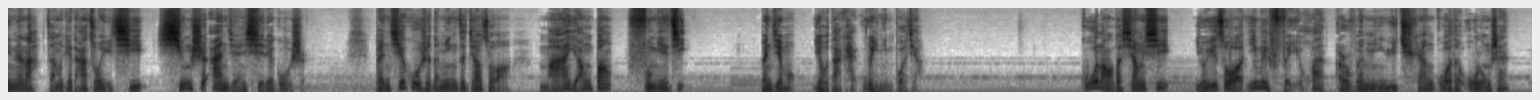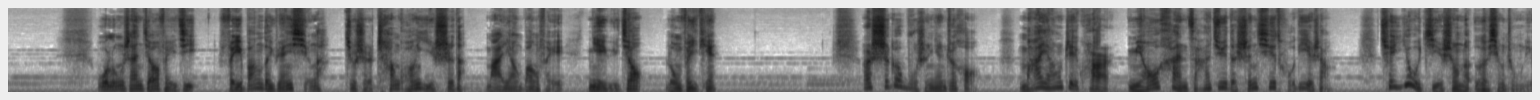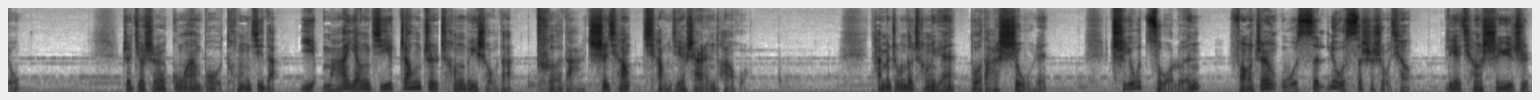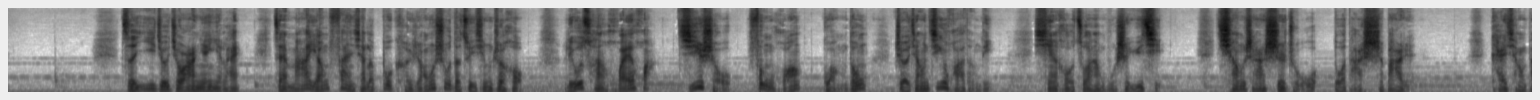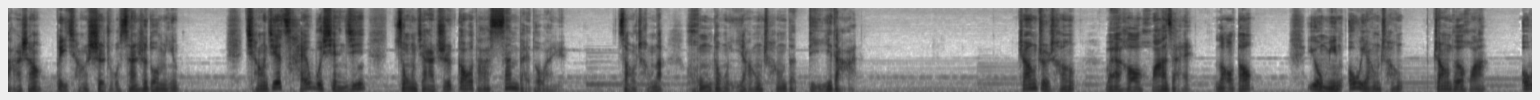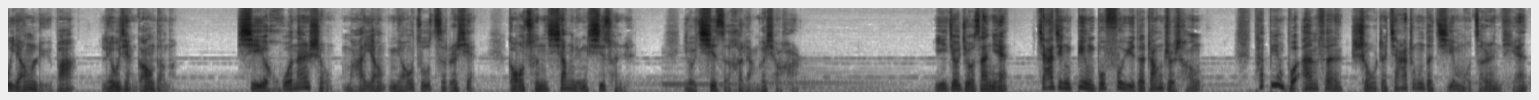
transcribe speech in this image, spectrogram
今天呢，咱们给大家做一期刑事案件系列故事。本期故事的名字叫做《麻阳帮覆灭记》。本节目由大凯为您播讲。古老的湘西有一座因为匪患而闻名于全国的乌龙山。乌龙山剿匪记，匪帮的原型啊，就是猖狂一时的麻阳帮匪聂玉娇、龙飞天。而时隔五十年之后，麻阳这块苗汉杂居的神奇土地上。却又寄生了恶性肿瘤，这就是公安部通缉的以麻阳籍张志成为首的特大持枪抢劫杀人团伙。他们中的成员多达十五人，持有左轮、仿真五四六四式手枪、猎枪十余支。自1992年以来，在麻阳犯下了不可饶恕的罪行之后，流窜怀化、吉首、凤凰、广东、浙江金华等地，先后作案五十余起。枪杀事主多达十八人，开枪打伤被抢事主三十多名，抢劫财物现金总价值高达三百多万元，造成了轰动羊城的第一大案。张志成，外号华仔、老刀，又名欧阳成、张德华、欧阳吕八、刘建刚等等，系湖南省麻阳苗族自治县高村乡陵西村人，有妻子和两个小孩。一九九三年。家境并不富裕的张志成，他并不安分守着家中的几亩责任田，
